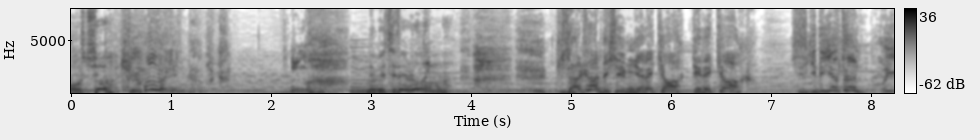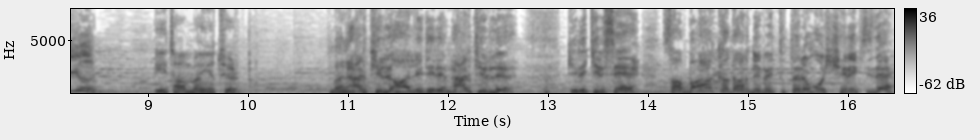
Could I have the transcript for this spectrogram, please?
Orço, nöbeti devralayım mı? Güzel kardeşim gerek yok gerek yok. Siz gidin yatın uyuyun. İyi tamam ben yatıyorum. Ben her türlü hallederim her türlü. Gerekirse sabaha kadar nöbet tutarım o şerefsize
